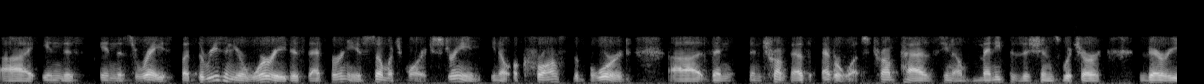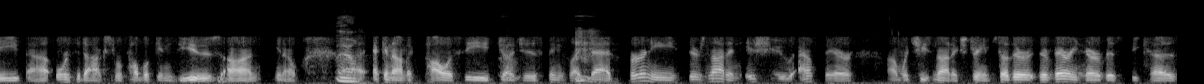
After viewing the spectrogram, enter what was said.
uh, in this in this race. But the reason you're worried is that Bernie is so much more extreme, you know, across the board uh, than than Trump has, ever was. Trump has, you know, many positions which are very uh, orthodox Republican views on, you know, yeah. uh, economic policy, judges, things like that. Bernie, there's not an issue out there on which he's not extreme. So they're they're very nervous because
